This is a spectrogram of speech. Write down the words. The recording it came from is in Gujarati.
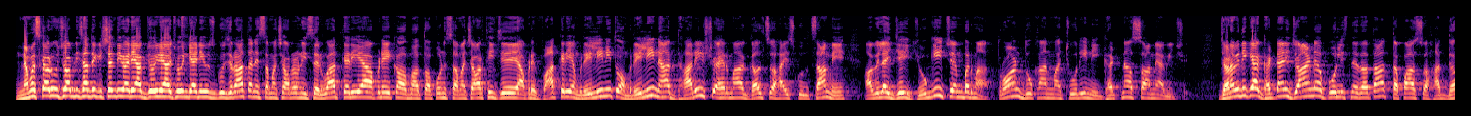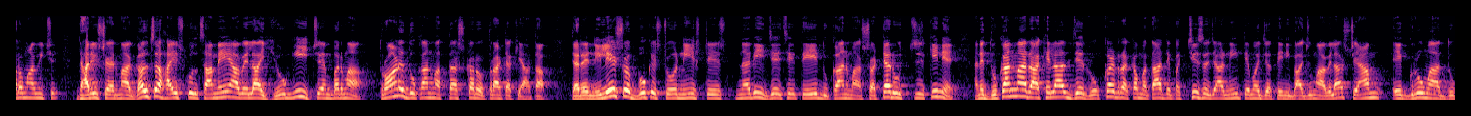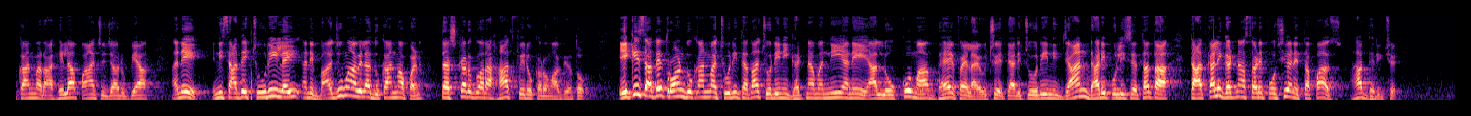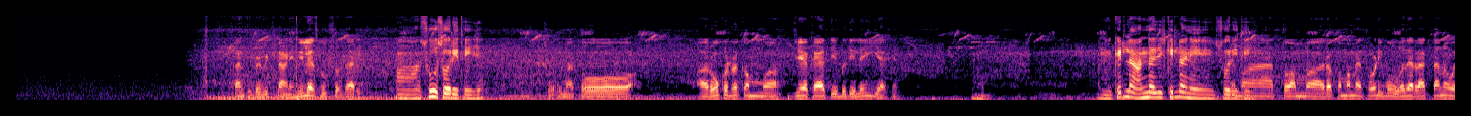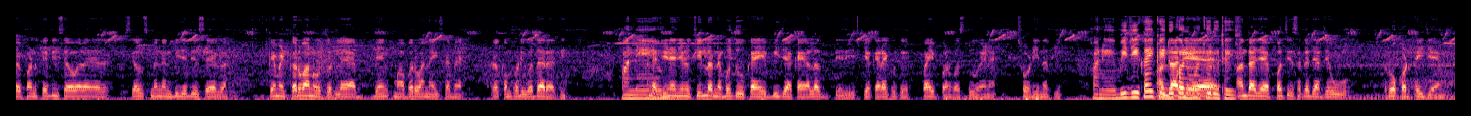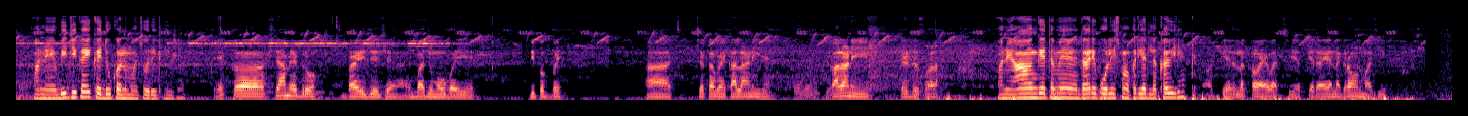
નમસ્કાર, હું છું આપની સાથે કિશન તિવારી. આપ જોઈ રહ્યા છો ઇન્ડિયા ન્યૂઝ ગુજરાત અને સમાચારોની શરૂઆત કરીએ. આપણે એક મહત્વપૂર્ણ સમાચારથી જે આપણે વાત કરીએ, અમરેલીની, તો અમરેલીના ધારી શહેરમાં ગર્લ્સ હાઈસ્કૂલ સામે આવેલા જે યોગી ચેમ્બરમાં ત્રણ દુકાનમાં ચોરીની ઘટના સામે આવી છે. જણાવી દઈએ કે આ ઘટનાની જાણ પોલીસને થતા તપાસ હાથ ધરવામાં આવી છે. ધારી શહેરમાં ગર્લ્સ હાઈસ્કૂલ સામે આવેલા યોગી ચેમ્બરમાં ત્રણ દુકાનમાં તસ્કરો ત્રાટક્યા હતા. ત્યારે નિલેશ બુક સ્ટોરની સ્ટેશનરી જે છે તે દુકાનમાં શટર ઉચકીને અને દુકાનમાં રાખેલા જે રોકડ રકમ હતા તે પચીસ હજારની તેમજ તેની બાજુમાં આવેલા શ્યામ એગ્રોમાં દુકાનમાં રાખેલા પાંચ હજાર રૂપિયા અને એની સાથે ચોરી લઈ અને બાજુમાં આવેલા દુકાનમાં પણ તસ્કર દ્વારા હાથ ફેરો કરવામાં આવ્યો હતો. એકી સાથે ત્રણ દુકાનમાં ચોરી થતા ચોરીની ઘટના બની અને આ લોકોમાં ભય ફેલાયો છે. ત્યારે ચોરીની જાણ ધારી પોલીસે થતા તાત્કાલિક ઘટના સ્થળે પહોંચી અને તપાસ હાથ ધરી છે. કાંતિભાઈ વિટલાણી નિલેશ ધારી શું ચોરી થઈ છે? ચોરીમાં તો આ રોકડ રકમ જે કાંઈ હતી એ બધી લઈ ગયા છે. અને કેટલા અંદાજિત કેટલાની ચોરી થઈ? તો આમ રકમ અમે થોડી બહુ વધારે રાખતા ન હોય પણ તે દિવસે હવે સેલ્સમેન અને બીજે દિવસે પેમેન્ટ કરવાનું હતું એટલે બેંકમાં ભરવાના હિસાબે રકમ થોડી વધારે હતી. અને ઝીણા ઝીણે ચિલ્લર ને બધું કાંઈ બીજા કાંઈ અલગ જે કાંઈ રાખ્યું હતું કંઈ પણ વસ્તુ એણે છોડી નથી. અને બીજી કઈ કઈ દુકાનમાં ચોરી થઈ અંદાજે પચીસ હજાર જેવું રોકડ થઈ જાય એમ. અને બીજી કઈ કઈ દુકાનમાં ચોરી થઈ છે? એક શ્યામ એગ્રો ભાઈ જે છે બાજુમાં ઊભા દીપકભાઈ. આ ચકાભાઈ કાલાણી છે. કાલાણી ટ્રેડર્સવાળા. અને આ અંગે તમે ધારી પોલીસમાં ફરિયાદ લખાવી છે? અત્યારે લખાવા આવ્યા જ છીએ. અત્યારે એના ગ્રાઉન્ડમાં છીએ.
